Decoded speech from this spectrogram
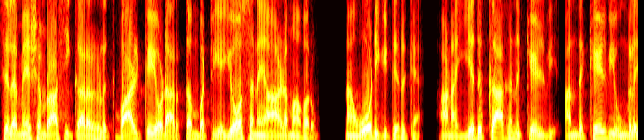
சில மேஷம் ராசிக்காரர்களுக்கு வாழ்க்கையோட அர்த்தம் பற்றிய யோசனை ஆழமா வரும். நான் ஓடிக்கிட்டு இருக்கேன். ஆனா எதுக்காகன்னு கேள்வி அந்த கேள்வி உங்களை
